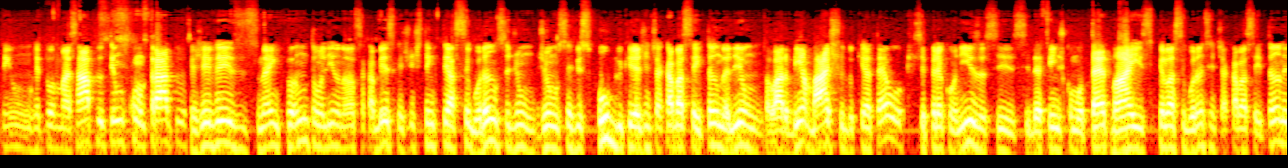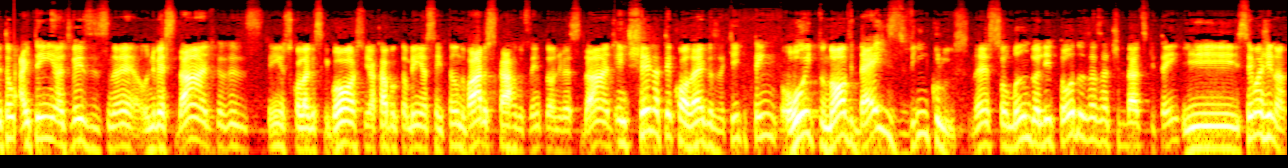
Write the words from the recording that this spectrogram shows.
tem um retorno mais rápido, tem um contrato que às vezes né, implantam ali na nossa cabeça que a gente tem que ter a segurança de um, de um serviço público e a gente acaba aceitando ali um salário bem abaixo do que até o, se preconiza, se, se defende como teto, mas pela segurança a gente acaba aceitando. Então, aí tem, às vezes, né, universidade, que às vezes tem os colegas que gostam e acabam também aceitando vários cargos dentro da universidade. A gente chega a ter colegas aqui que tem 8, 9, 10 vínculos, né, somando ali todas as atividades que tem. E você imagina,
